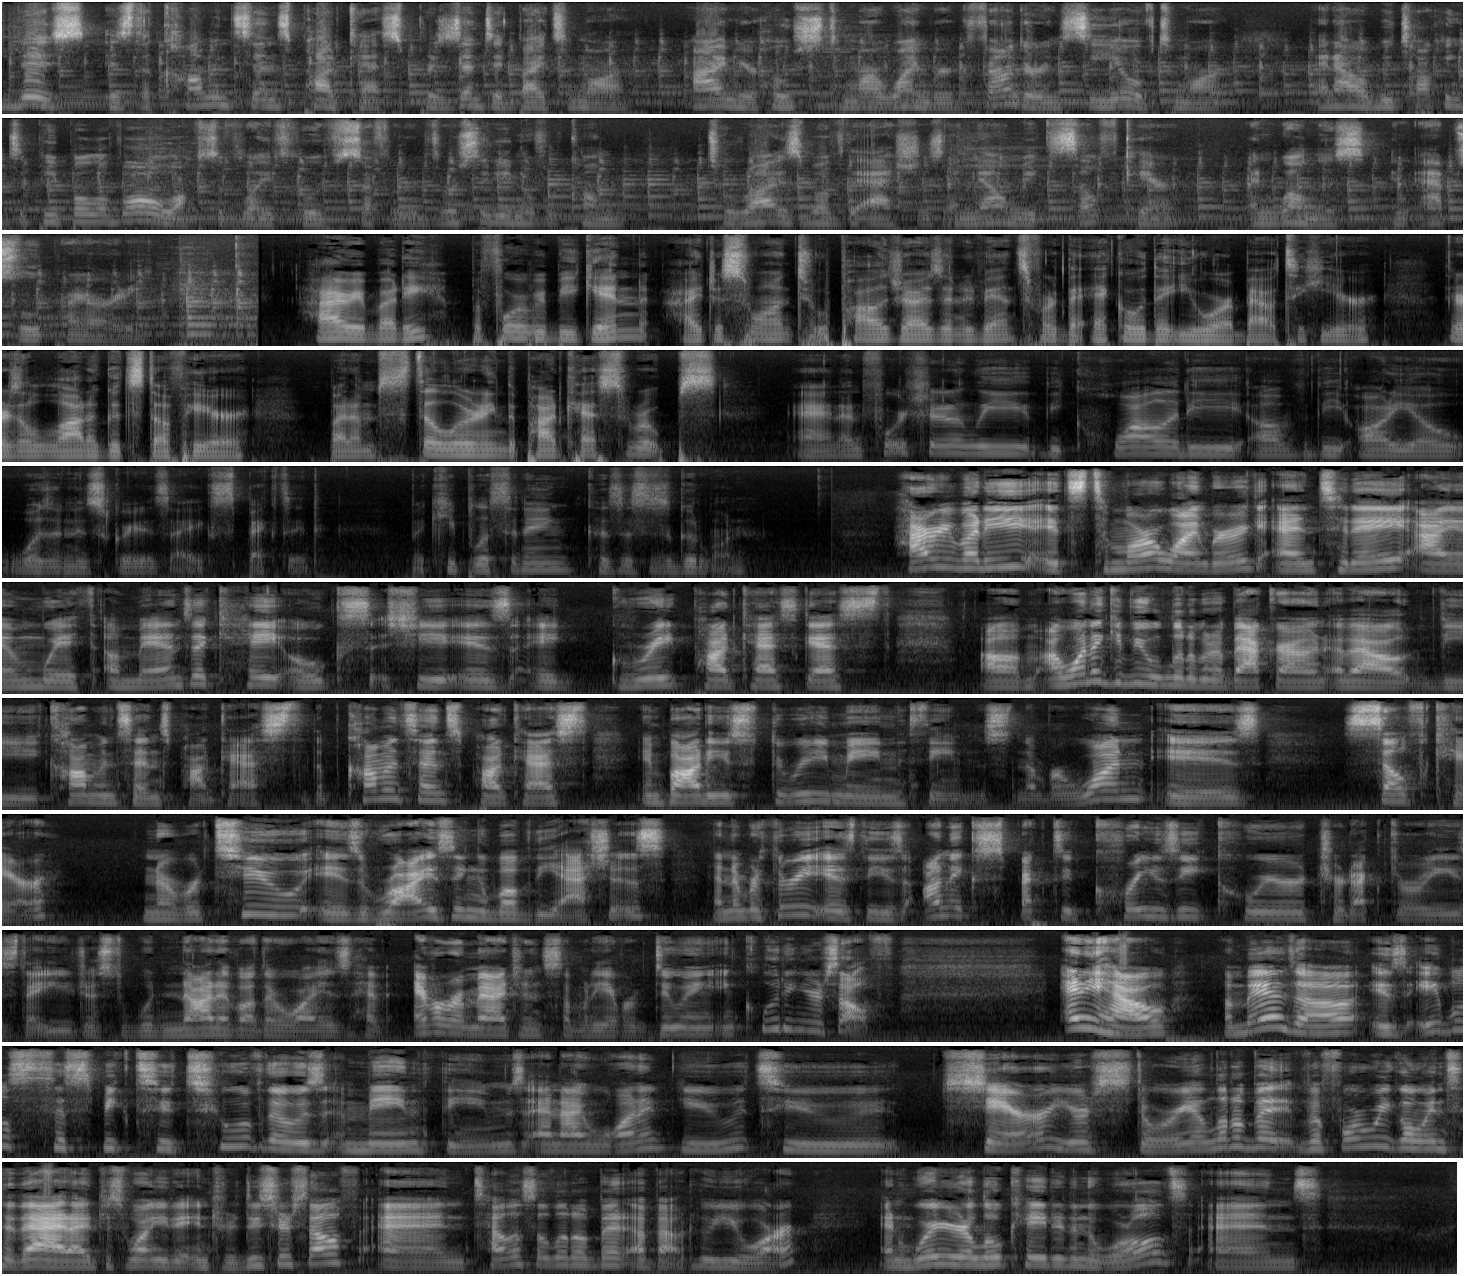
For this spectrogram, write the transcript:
This is the Common Sense Podcast presented by Tamar. I'm your host, Tamar Weinberg, founder and CEO of Tamar, and I will be talking to people of all walks of life who have suffered adversity and overcome to rise above the ashes and now make self care and wellness an absolute priority. Hi, everybody. Before we begin, I just want to apologize in advance for the echo that you are about to hear. There's a lot of good stuff here, but I'm still learning the podcast ropes. And unfortunately, the quality of the audio wasn't as great as I expected. But keep listening because this is a good one. Hi, everybody. It's Tamar Weinberg, and today I am with Amanda K. Oaks. She is a great podcast guest. Um, I want to give you a little bit of background about the Common Sense podcast. The Common Sense podcast embodies three main themes. Number one is self care, number two is rising above the ashes. And number three is these unexpected, crazy career trajectories that you just would not have otherwise have ever imagined somebody ever doing, including yourself. Anyhow, Amanda is able to speak to two of those main themes, and I wanted you to share your story a little bit. Before we go into that, I just want you to introduce yourself and tell us a little bit about who you are and where you're located in the world. And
